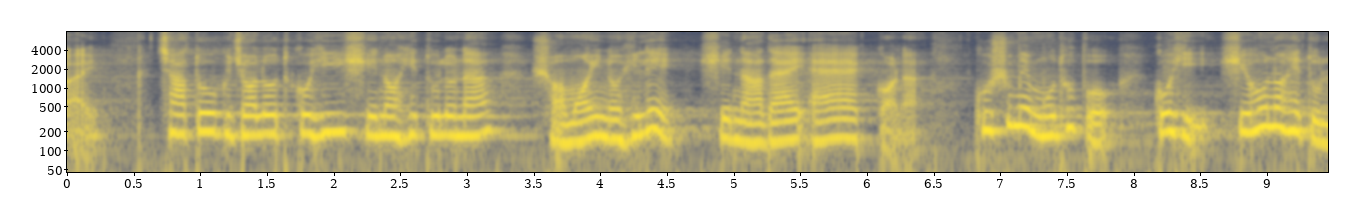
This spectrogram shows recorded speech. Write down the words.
রয়। চাতক জলত কহি সে নহে তুলনা, সময় নহিলে সে না দেয় এক কণা। কুসুমে মধুপ কহি সেহ নহে তুল।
